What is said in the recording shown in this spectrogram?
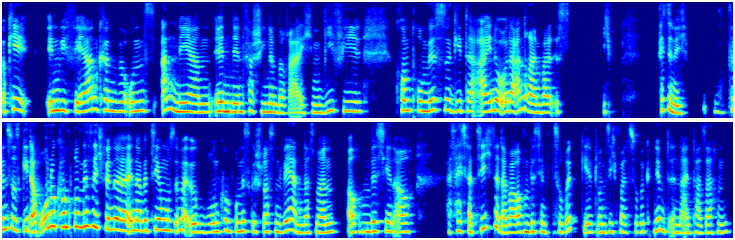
okay, inwiefern können wir uns annähern in den verschiedenen Bereichen? Wie viel Kompromisse geht der eine oder andere ein? Weil es, ich weiß nicht, findest du, es geht auch ohne Kompromisse? Ich finde, in einer Beziehung muss immer irgendwo ein Kompromiss geschlossen werden, dass man auch ein bisschen auch, was heißt verzichtet, aber auch ein bisschen zurückgibt und sich mal zurücknimmt in ein paar Sachen.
